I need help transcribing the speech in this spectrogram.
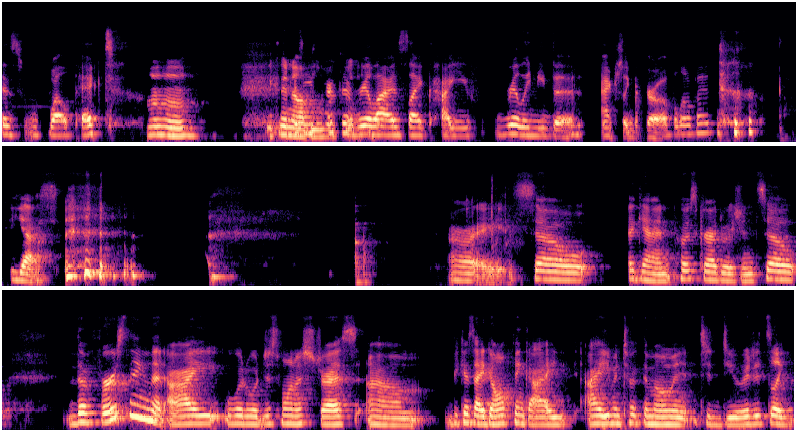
is well picked. mm-hmm. it could not you be start to realize like how you really need to actually grow up a little bit. yes all right so again post graduation so the first thing that i would, would just want to stress um, because i don't think i i even took the moment to do it it's like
